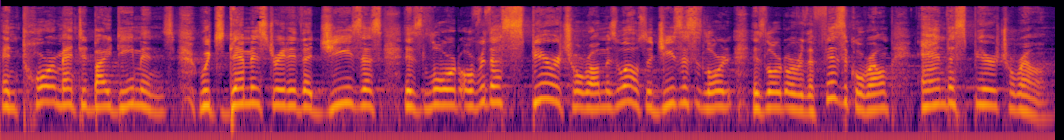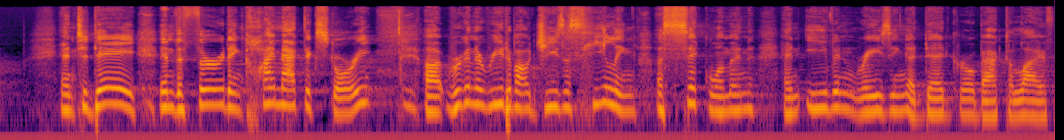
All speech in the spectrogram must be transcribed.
and tormented by demons, which demonstrated that Jesus is Lord over the spiritual realm as well. So Jesus is Lord is Lord over the physical realm and the spiritual realm. And today, in the third and climactic story, uh, we're going to read about Jesus healing a sick woman and even raising a dead girl back to life,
